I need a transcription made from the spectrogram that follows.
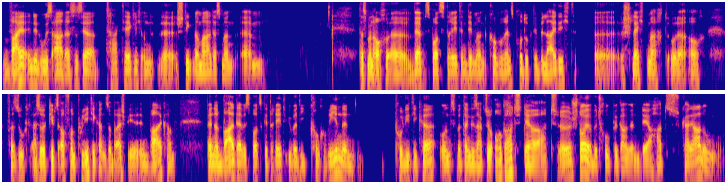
war ja in den USA, das ist ja tagtäglich und äh, stinknormal, dass man ähm, dass man auch äh, Werbespots dreht, indem man Konkurrenzprodukte beleidigt, äh, schlecht macht oder auch versucht, also gibt es auch von Politikern zum Beispiel im Wahlkampf, wenn dann Wahlwerbespots gedreht über die konkurrierenden Politiker und wird dann gesagt so, oh Gott, der hat äh, Steuerbetrug begangen, der hat, keine Ahnung,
